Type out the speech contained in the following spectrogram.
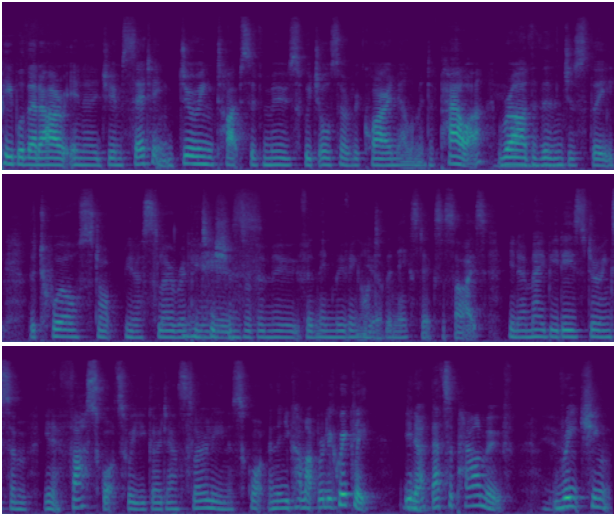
people that are in a gym setting doing types of moves which also require an element of power, rather than just the the twirl, stop, you know, slow repetitions Yes. of a move and then moving on to the next exercise. You know, maybe it is doing some you know fast squats where you go down slowly in a squat and then you come up really quickly. You know, that's a power move. Reaching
